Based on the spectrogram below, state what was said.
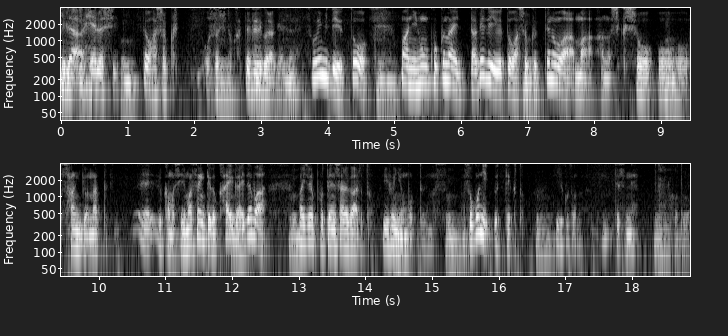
うん、じゃあヘルシー。で和食お寿司とかって出てくるわけですよね、そういう意味で言うと、まあ、日本国内だけで言うと和食っていうのは、まあ、あの縮小産業になってるかもしれませんけど海外では、まあ、非常にポテンシャルがあるというふうに思っております、そこに売っていくということですね。なるほど。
